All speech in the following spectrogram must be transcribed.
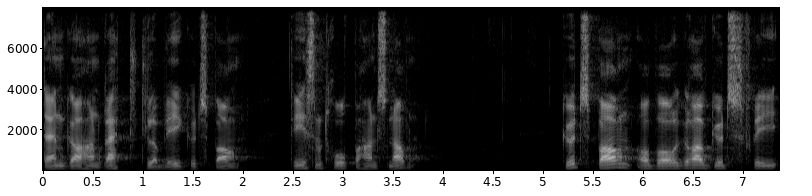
den ga han rett til å bli Guds barn, de som tror på hans navn. Guds barn og borgere av Guds fri,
